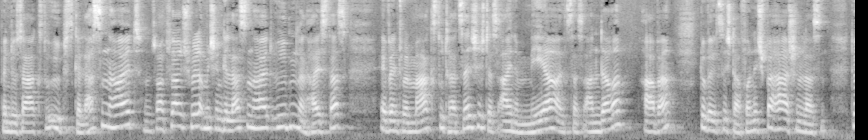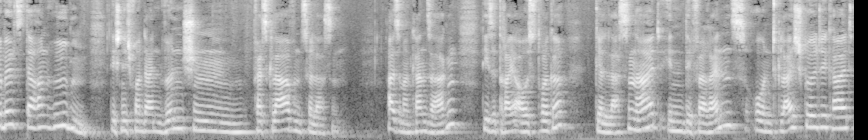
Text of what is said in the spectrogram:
Wenn du sagst, du übst Gelassenheit und sagst, ja, ich will mich in Gelassenheit üben, dann heißt das, eventuell magst du tatsächlich das eine mehr als das andere, aber du willst dich davon nicht beherrschen lassen. Du willst daran üben, dich nicht von deinen Wünschen versklaven zu lassen. Also man kann sagen, diese drei Ausdrücke Gelassenheit, Indifferenz und Gleichgültigkeit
